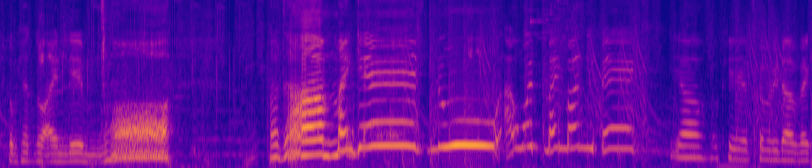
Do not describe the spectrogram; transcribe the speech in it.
Ich glaube, ich hatte nur ein Leben. Oh! Verdammt, mein Geld! No! I want my money back! Ja, okay, jetzt können wir wieder weg.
